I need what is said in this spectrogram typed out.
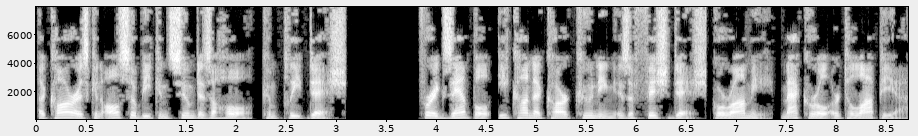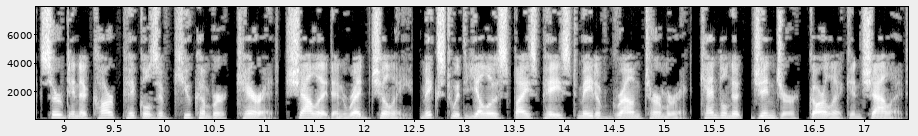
acar as can also be consumed as a whole, complete dish. For example, ikan acar kuning is a fish dish gourami, mackerel or tilapia served in a acar pickles of cucumber, carrot, shallot and red chili, mixed with yellow spice paste made of ground turmeric, candlenut, ginger, garlic and shallot.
